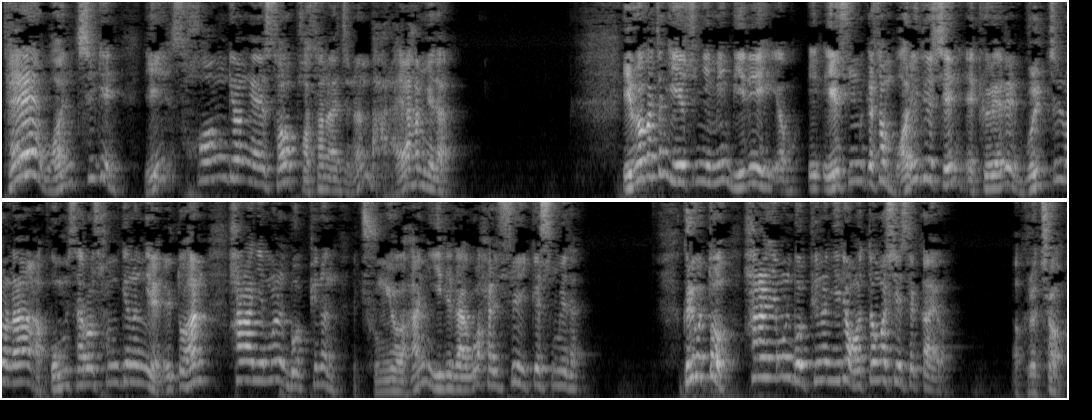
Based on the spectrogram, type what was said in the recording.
대원칙인 이 성경에서 벗어나지는 말아야 합니다. 이와 같은 예수님이 미리 예수님께서 머리 되신 교회를 물질로나 봉사로 섬기는 일 또한 하나님을 높이는 중요한 일이라고 할 수 있겠습니다. 그리고 또 하나님을 높이는 일이 어떤 것이 있을까요? 어, 그렇죠.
